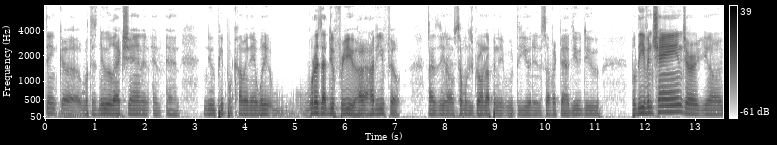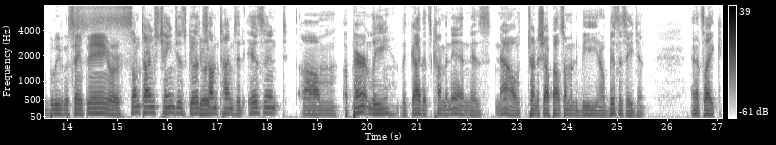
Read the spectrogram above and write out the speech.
think uh, with this new election and, and, and new people coming in? What do you, what does that do for you? How how do you feel? As you know, someone who's grown up in the, with the union and stuff like that. Do you do believe in change, or you know, believe in the same thing, or sometimes change is good, Good. sometimes it isn't. Um, apparently, the guy that's coming in is now trying to shop out someone to be, you know, business agent, and it's like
